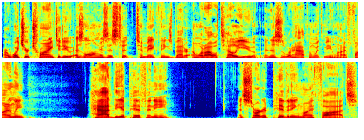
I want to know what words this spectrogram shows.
or what you're trying to do, as long as it's to, to make things better. And what I will tell you, and this is what happened with me when I finally had the epiphany and started pivoting my thoughts,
